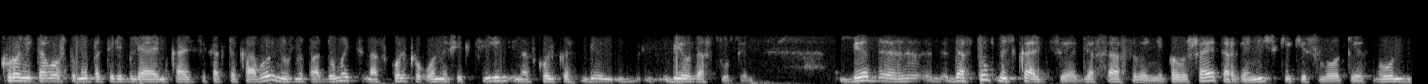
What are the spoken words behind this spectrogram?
кроме того, что мы потребляем кальций как таковой, нужно подумать, насколько он эффективен и насколько биодоступен. Бед... Доступность кальция для всасывания повышает органические кислоты. Он,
